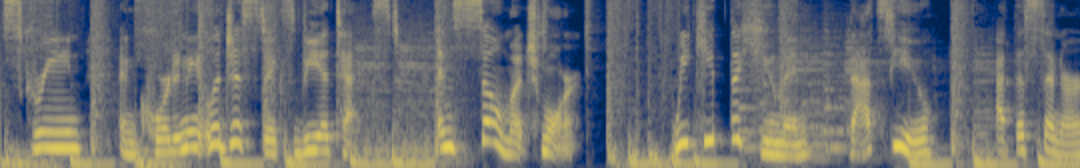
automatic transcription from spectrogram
screen, and coordinate logistics via text, and so much more. We keep the human, that's you, at the center,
